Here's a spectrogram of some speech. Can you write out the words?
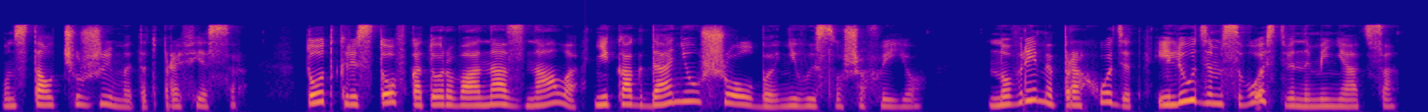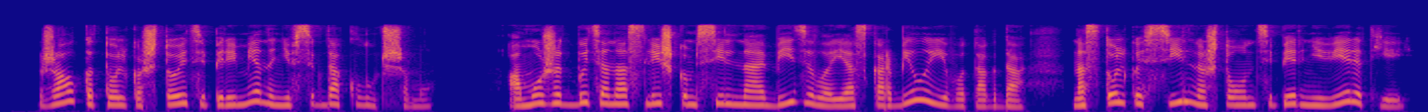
Он стал чужим, этот профессор. Тот Крестов, которого она знала, никогда не ушел бы, не выслушав ее. Но время проходит, и людям свойственно меняться. Жалко только, что эти перемены не всегда к лучшему. А может быть, она слишком сильно обидела и оскорбила его тогда, настолько сильно, что он теперь не верит ей?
